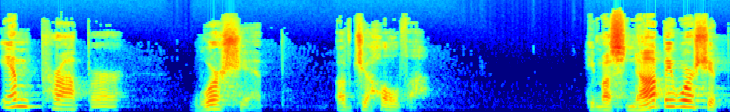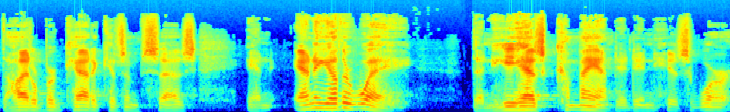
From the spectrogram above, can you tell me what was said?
improper worship of Jehovah. He must not be worshiped, the Heidelberg Catechism says, in any other way than he has commanded in his word.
